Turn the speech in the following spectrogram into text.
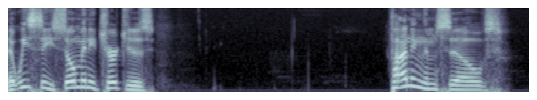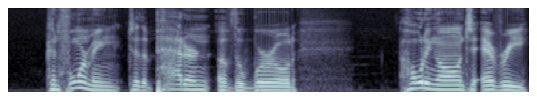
that we see so many churches finding themselves conforming to the pattern of the world, holding on to every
